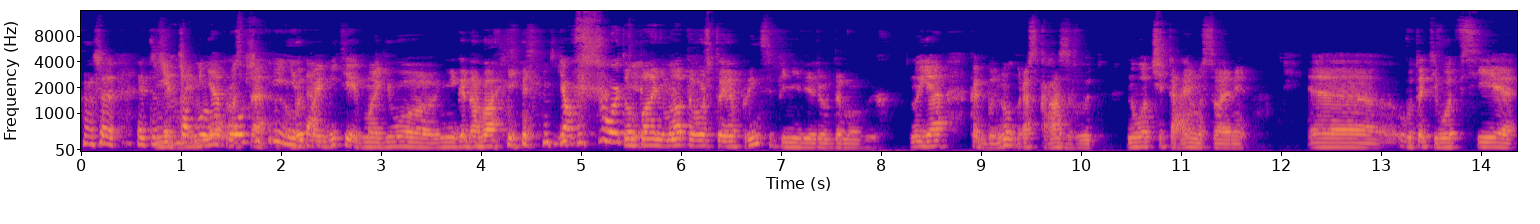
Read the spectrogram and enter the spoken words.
Это же Нет, для меня просто, вы поймите мое негодование. Я в В том шоке. плане, мало того, что я в принципе не верю в домовых. Ну, я как бы, ну, рассказывают. Ну, вот читаем мы с вами. Э, вот эти вот все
